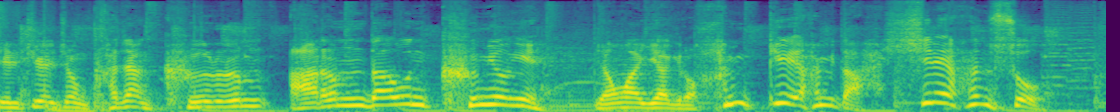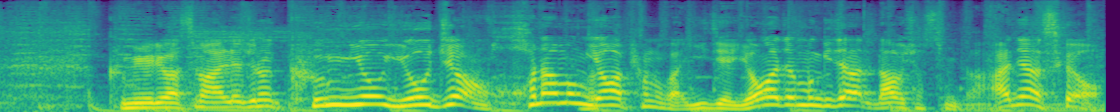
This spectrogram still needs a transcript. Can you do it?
일주일 중 가장 그름 아름다운 금요일 영화 이야기로 함께 합니다. 신의 한 수. 금요일에 왔으면 알려주는 금요 요정 허나몽 영화평론가 이제 영화 전문 기자 나오셨습니다. 안녕하세요.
